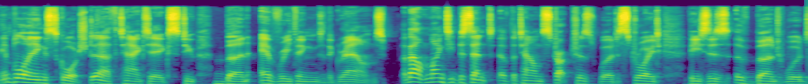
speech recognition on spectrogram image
employing scorched earth tactics to burn everything to the ground. About 90% of the town's structures were destroyed. Pieces of burnt wood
